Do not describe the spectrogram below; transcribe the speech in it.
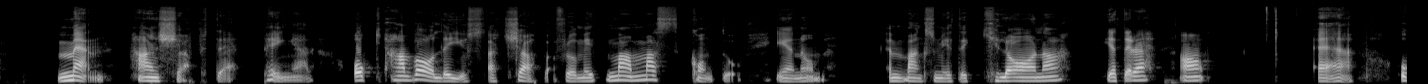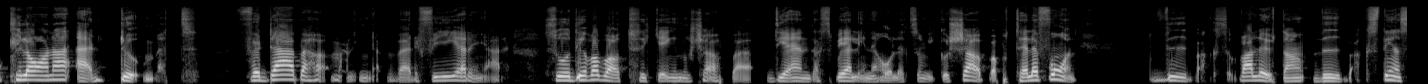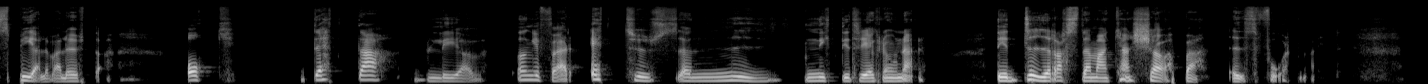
Men han köpte pengar och han valde just att köpa från mitt mammas konto genom en bank som heter Klarna. Heter det? Ja. Eh, och Klarna är dumt. För där behöver man inga verifieringar. Så det var bara att trycka in och köpa det enda spelinnehållet som gick att köpa på telefon. V-bucks, valutan V-bucks. det är en spelvaluta. Och detta blev ungefär 1093 kronor. Det dyraste man kan köpa i Fortnite.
